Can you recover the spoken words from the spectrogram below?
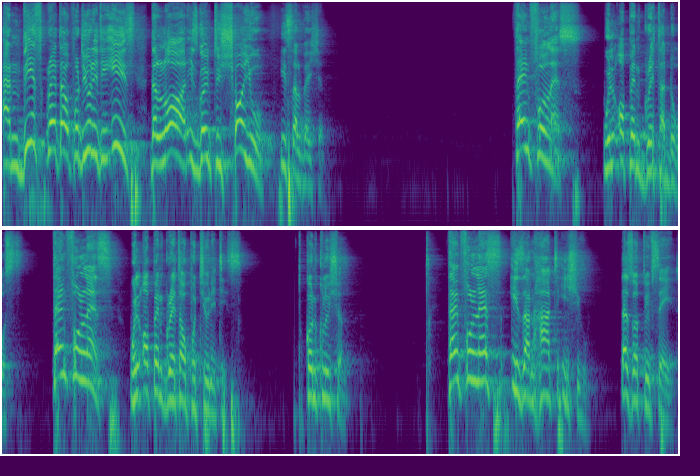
And this greater opportunity is the Lord is going to show you his salvation. Thankfulness will open greater doors. Thankfulness will open greater opportunities. Conclusion. Thankfulness is an heart issue. That's what we've said.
